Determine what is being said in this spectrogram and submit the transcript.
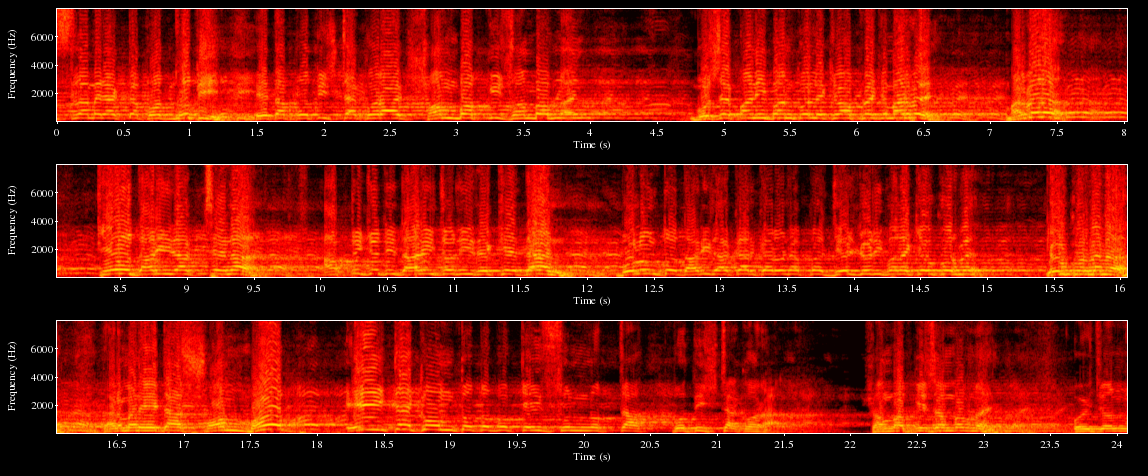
ইসলামের একটা পদ্ধতি, এটা প্রতিষ্ঠা করা সম্ভব কি সম্ভব নয়? বসে পানি পান করলে কেউ আপনাকে মারবে? মারবে না? কেউ দাঁড়িয়ে রাখছে না। আপনি যদি দাড়ি যদি রেখে দেন, বলুন তো দাড়ি রাখার কারণে আপনার জেল জরিপানা কেউ করবে? কেউ করবে না। তার মানে এটা সম্ভব। এইটাকে অন্তত পক্ষে এই সুন্নতটা প্রতিষ্ঠা করা। সম্ভব কি সম্ভব নয়? ওই জন্য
